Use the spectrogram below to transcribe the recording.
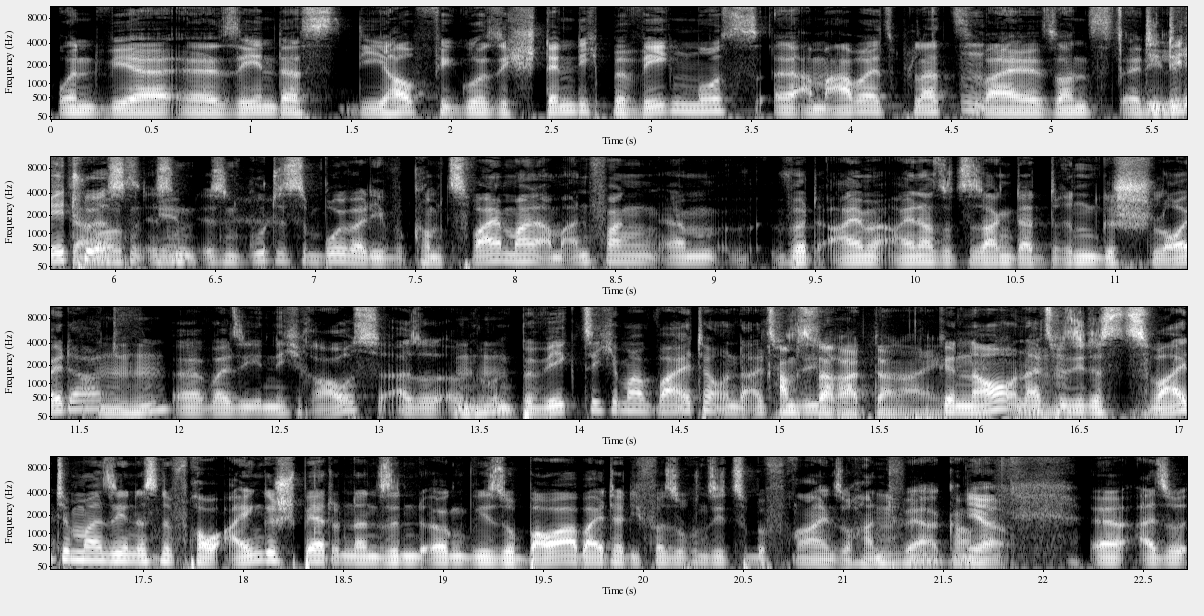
Und wir äh, sehen, dass die Hauptfigur sich ständig bewegen muss äh, am Arbeitsplatz, mhm. weil sonst äh, die, die Lichter Drehtür ist ein, ist, ein, gutes Symbol, weil die kommt zweimal am Anfang, ähm, wird einem, einer sozusagen da drin drin geschleudert, mhm. äh, weil sie ihn nicht raus, also mhm. und, und, bewegt sich immer weiter und als Hamsterrad sie, dann eigentlich. Genau, und als wir mhm. sie das zweite Mal sehen, ist eine Frau eingesperrt und dann sind irgendwie so Bauarbeiter, die versuchen sie zu befreien, so Handwerker. Mhm. Ja. Äh, also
